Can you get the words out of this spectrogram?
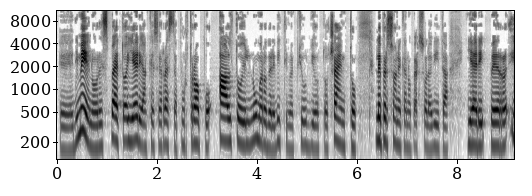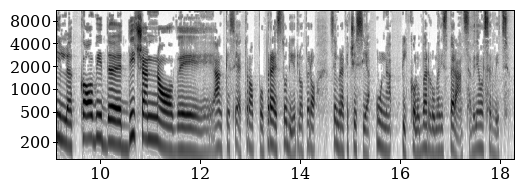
eh, di meno rispetto a ieri, anche se resta purtroppo alto il numero delle vittime, più di 800 le persone che hanno perso la vita ieri per il Covid-19, anche se è troppo presto dirlo, però sembra che ci sia un piccolo barlume di speranza. Vediamo il servizio.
